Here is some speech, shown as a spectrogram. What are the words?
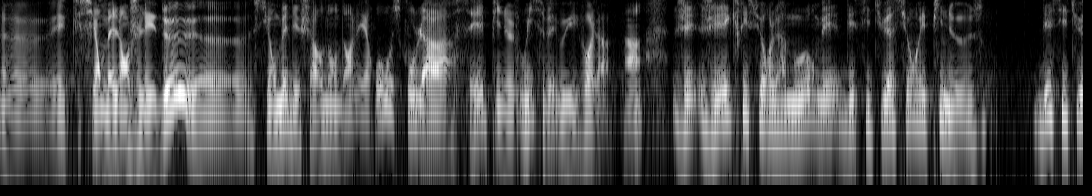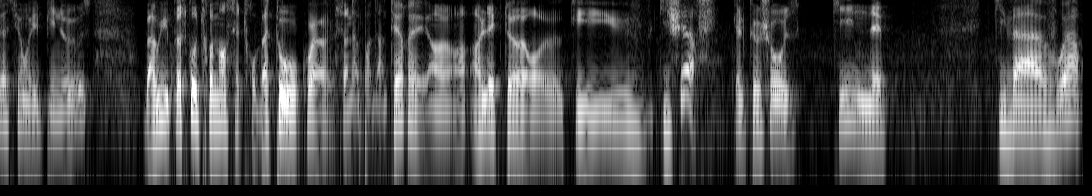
et si on mélange les deux, si on met des chardons dans les roses, oula, c'est épineux. Oui, oui voilà. Hein. J'ai écrit sur l'amour, mais des situations épineuses. Des situations épineuses. Bah oui, parce qu'autrement c'est trop bateau, quoi. Ça n'a pas d'intérêt. Un, lecteur euh, qui, qui, cherche quelque chose qui, qui va avoir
